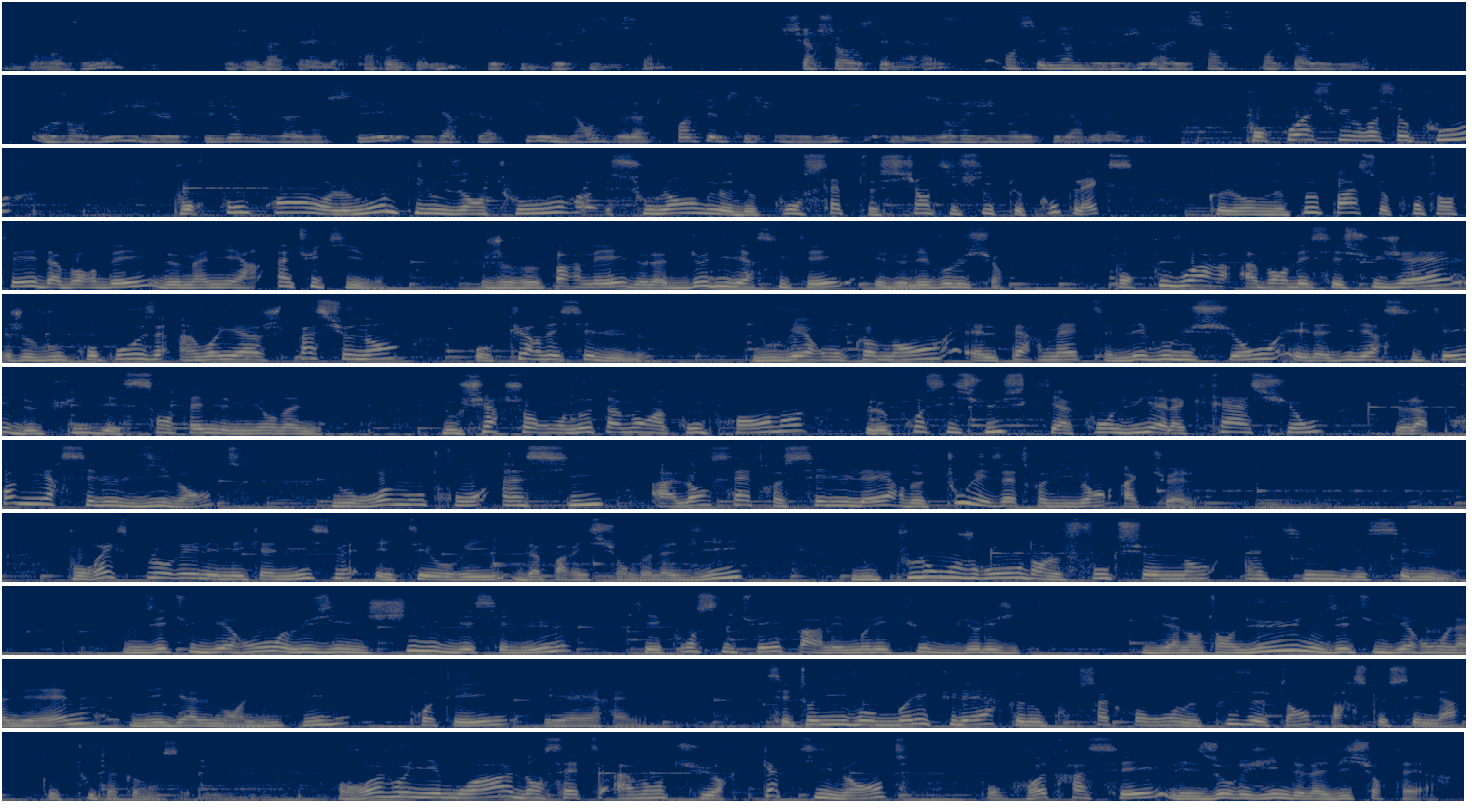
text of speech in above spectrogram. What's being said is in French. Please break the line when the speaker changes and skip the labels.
Bonjour, je m'appelle Antoine Tally, je suis biophysicien, chercheur au CNRS, enseignant de biologie dans la licence Frontières du vivant. Aujourd'hui, j'ai le plaisir de vous annoncer l'ouverture imminente de la troisième session du MOOC, Les origines moléculaires de la vie.
Pourquoi suivre ce cours? Pour comprendre le monde qui nous entoure sous l'angle de concepts scientifiques complexes que l'on ne peut pas se contenter d'aborder de manière intuitive. Je veux parler de la biodiversité et de l'évolution. Pour pouvoir aborder ces sujets, je vous propose un voyage passionnant au cœur des cellules. Nous verrons comment elles permettent l'évolution et la diversité depuis des centaines de millions d'années. Nous chercherons notamment à comprendre le processus qui a conduit à la création de la première cellule vivante. Nous remonterons ainsi à l'ancêtre cellulaire de tous les êtres vivants actuels. Pour explorer les mécanismes et théories d'apparition de la vie, nous plongerons dans le fonctionnement intime des cellules. Nous étudierons l'usine chimique des cellules qui est constituée par les molécules biologiques. Bien entendu, nous étudierons l'ADN, mais également lipides, protéines et ARN. C'est au niveau moléculaire que nous consacrerons le plus de temps parce que c'est là que tout a commencé. Rejoignez-moi dans cette aventure captivante pour retracer les origines de la vie sur Terre.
